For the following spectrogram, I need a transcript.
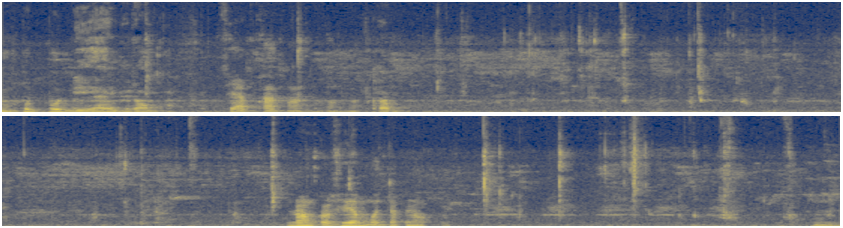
ยำปุดๆดีให้พี่น้องแซ่บครับครับของเนาะครับ น้องกระเทียมหมดจากหนอกอืม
